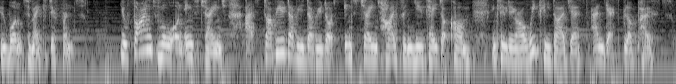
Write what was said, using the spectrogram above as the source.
who want to make a difference. You'll find more on Interchange at www.interchange-uk.com, including our weekly digest and guest blog posts.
